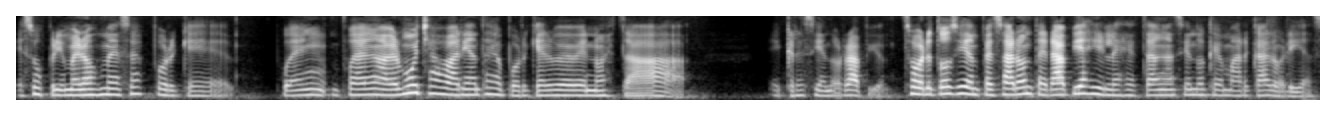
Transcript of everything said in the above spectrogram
esos primeros meses porque pueden, pueden haber muchas variantes de por qué el bebé no está eh, creciendo rápido. Sobre todo si empezaron terapias y les están haciendo quemar calorías.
